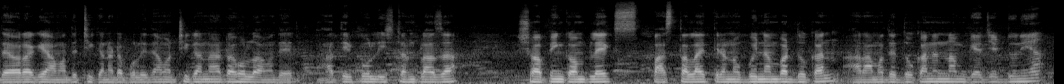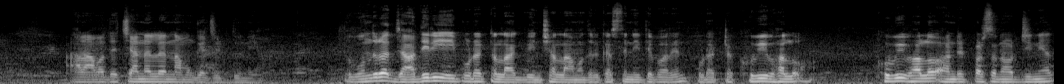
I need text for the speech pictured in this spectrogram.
দেওয়ার আগে আমাদের ঠিকানাটা বলে দিই। আমার ঠিকানাটা হলো আমাদের Hatirpul Eastern Plaza shopping complex, পাঁচতলায় তিরানব্বই নাম্বার দোকান। আর আমাদের দোকানের নাম গ্যাজেট দুনিয়া। আর আমাদের চ্যানেলের নাম গ্যাজেট দুনিয়া। তো বন্ধুরা, যাদেরই এই প্রোডাক্টটা লাগবে ইনশাল্লাহ আমাদের কাছে নিতে পারেন। প্রোডাক্টটা খুবই ভালো খুবই ভালো, হান্ড্রেড পার্সেন্ট অরিজিনাল।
